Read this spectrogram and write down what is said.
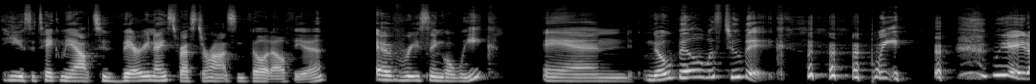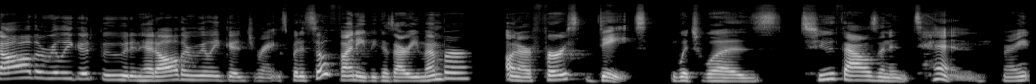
he used to take me out to very nice restaurants in Philadelphia every single week and no bill was too big. we, we ate all the really good food and had all the really good drinks. But it's so funny because I remember on our first date, which was 2010, right?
